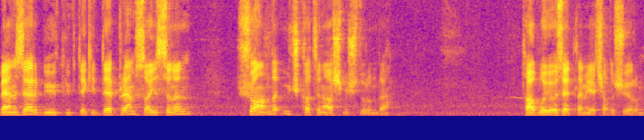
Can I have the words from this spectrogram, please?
benzer büyüklükteki deprem sayısının şu anda 3 katını aşmış durumda. Tabloyu özetlemeye çalışıyorum.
